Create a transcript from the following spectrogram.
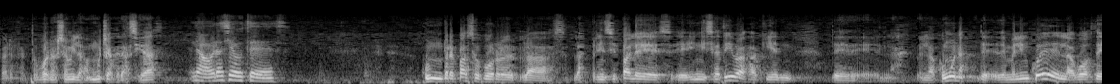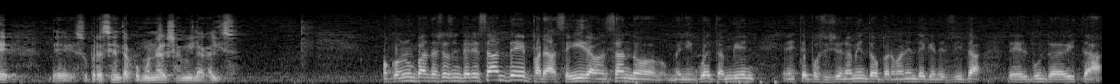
Perfecto. Bueno, Yamila, muchas gracias. No, gracias a ustedes. Un repaso por las, las principales eh, iniciativas aquí en, la, comuna de, de Melincue, en la voz de, su presidenta comunal, Yamila Galiza. Con un pantallazo interesante para seguir avanzando Melincue también en este posicionamiento permanente que necesita desde el punto de vista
